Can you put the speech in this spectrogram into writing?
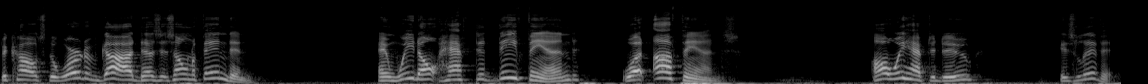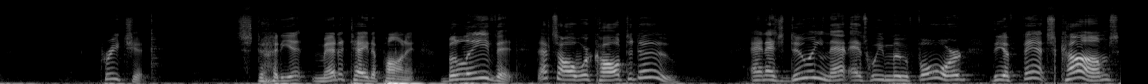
Because the Word of God does its own offending and we don't have to defend what offends. All we have to do is live it, preach it, study it, meditate upon it, believe it. That's all we're called to do. And as doing that, as we move forward, the offense comes.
